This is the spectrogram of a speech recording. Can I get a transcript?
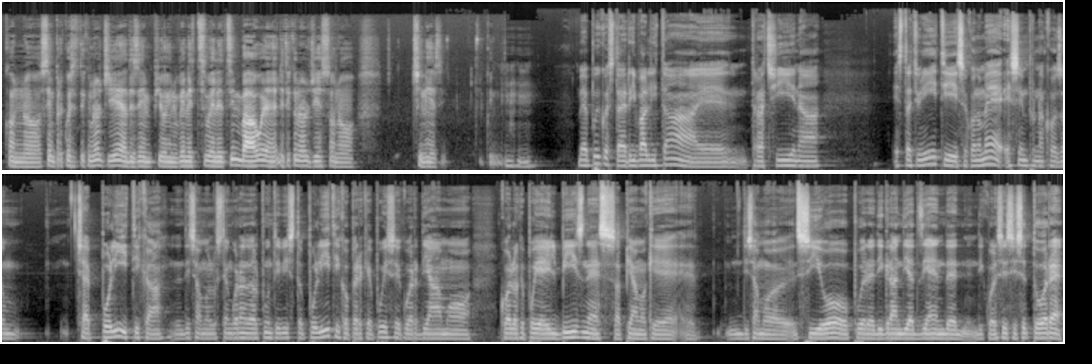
con uh, sempre queste tecnologie, ad esempio in Venezuela e Zimbabwe le tecnologie sono cinesi. Mm-hmm. Beh, poi questa rivalità è, tra Cina e Stati Uniti, secondo me, è sempre una cosa cioè politica, diciamo, lo stiamo guardando dal punto di vista politico, perché poi se guardiamo quello che poi è il business, sappiamo che eh, diciamo CEO oppure di grandi aziende di qualsiasi settore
